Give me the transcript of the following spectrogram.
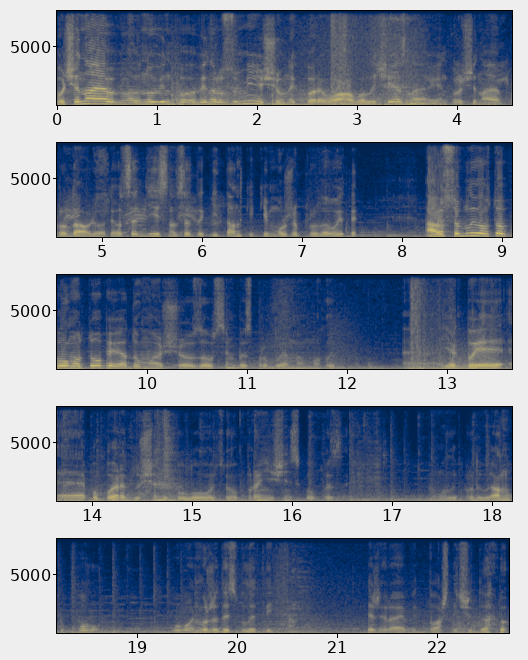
Починає, ну він, він розуміє, що в них перевага величезна, і він починає продавлювати. Оце дійсно це такий танк, який може продавити. А особливо в топовому топі, я думаю, що зовсім без проблем могли б. Якби е, попереду ще не було цього броніщенського ПЗ. Ми могли б продавити. А ну, вогонь. Вогонь може десь влетить там. Теж грає від башти чудово.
